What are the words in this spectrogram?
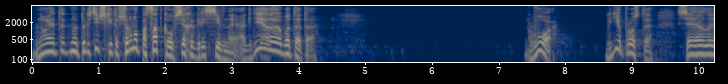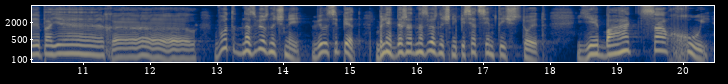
Но это, ну, туристический это все равно посадка у всех агрессивная. А где вот это? Во. Где просто сел и поехал. Вот однозвездочный велосипед. Блядь, даже однозвездочный 57 тысяч стоит. Ебаться хуй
